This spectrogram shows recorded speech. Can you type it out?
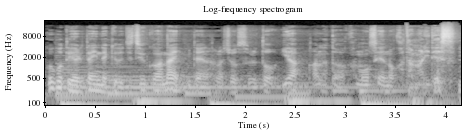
こういうことやりたいんだけど実力がないみたいな話をするといやあなたは可能性の塊です。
